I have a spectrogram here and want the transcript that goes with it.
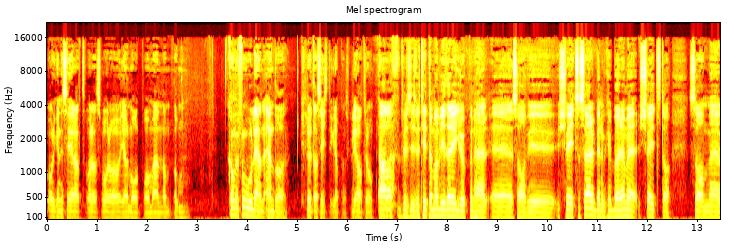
organiserat, vara svåra att göra mål på men de, de kommer förmodligen ändå sluta sist i gruppen skulle jag tro. Ja precis, vi tittar man vidare i gruppen här eh, så har vi Schweiz och Serbien. Vi kan börja med Schweiz då. Som eh,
